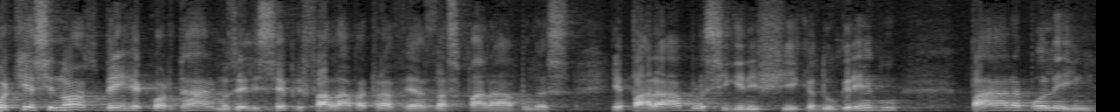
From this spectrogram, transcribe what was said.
Porque, se nós bem recordarmos, ele sempre falava através das parábolas. E parábola significa, do grego, paraboleim,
